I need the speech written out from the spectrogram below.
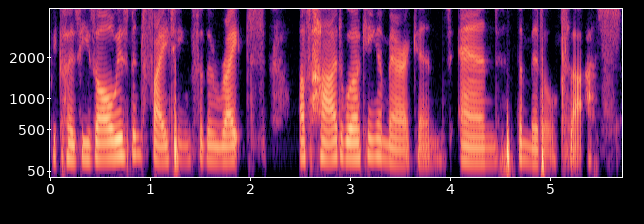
because he's always been fighting for the rights of hardworking Americans and the middle class.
